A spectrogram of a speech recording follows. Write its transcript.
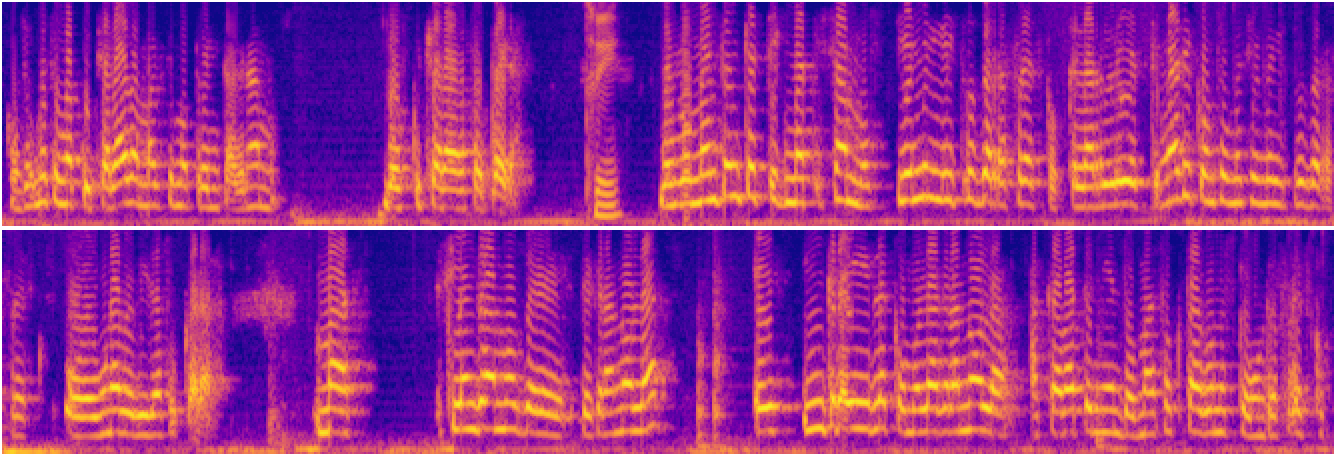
consumes una cucharada, máximo 30 gramos, dos cucharadas soperas. Sí. Del momento en que estigmatizamos 100 mililitros de refresco, que la realidad es que nadie consume 100 mililitros de refresco o de una bebida azucarada, más 100 gramos de, granola, es increíble cómo la granola acaba teniendo más octágonos que un refresco.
